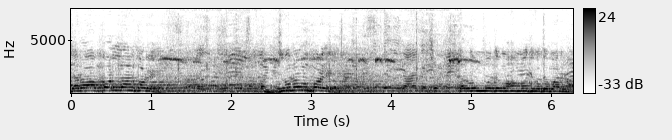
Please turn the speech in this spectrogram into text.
যারা অকল্যাণ করে, জুলুম করে, তার উন্মতি মোহাম্মদ হতে পারে না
